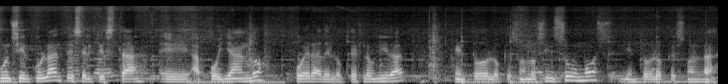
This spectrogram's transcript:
un circulante, es el que está eh, apoyando fuera de lo que es la unidad, en todo lo que son los insumos y en todo lo que son la,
